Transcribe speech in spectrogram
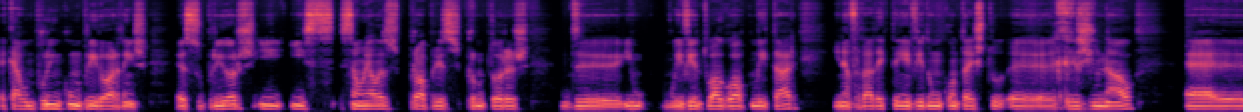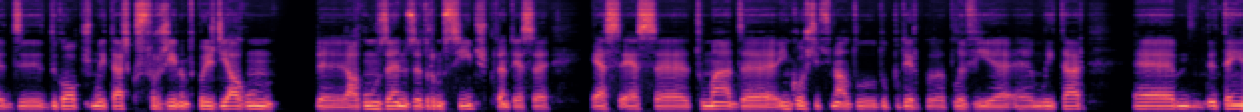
acabam por incumprir ordens uh, superiores e, e, são elas próprias promotoras de um eventual golpe militar e na verdade é que tem havido um contexto regional de, de, golpes militares que surgiram depois de algum, alguns anos adormecidos, portanto essa essa, essa tomada inconstitucional do, do poder pela, pela via uh, militar uh, têm,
